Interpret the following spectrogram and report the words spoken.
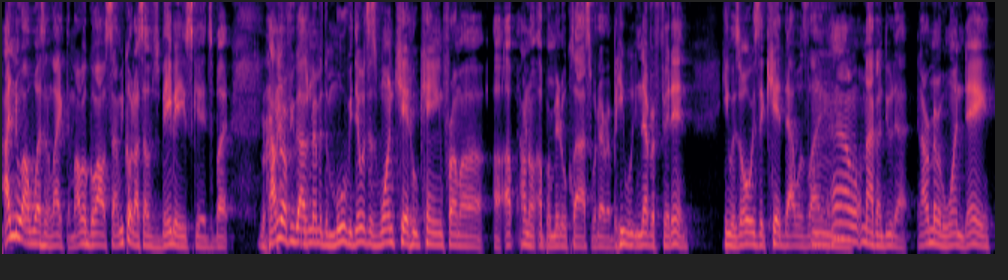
I knew I wasn't like them. I would go outside. We called ourselves baby age kids, but I don't know if you guys remember the movie. There was this one kid who came from a, a up, I don't know, upper middle class, whatever, but he would never fit in. He was always the kid that was like, Mm. eh, I'm not gonna do that. And I remember one day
